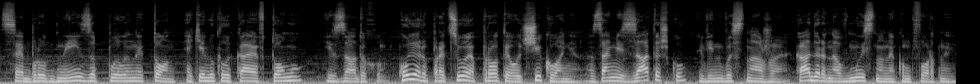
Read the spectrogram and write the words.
Це брудний запилений тон, який викликає втому і задуху. Колір працює проти очікування. Замість затишку він виснажує. Кадр навмисно некомфортний.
